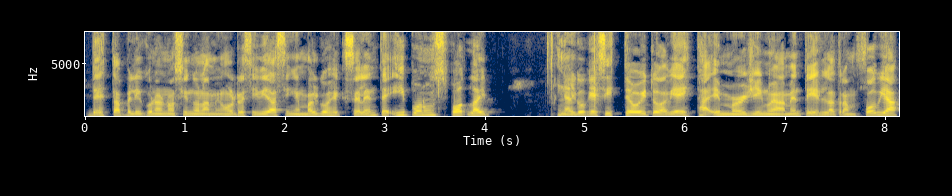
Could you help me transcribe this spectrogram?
de esta película no siendo la mejor recibida, sin embargo es excelente y pone un spotlight en algo que existe hoy todavía y está emerging nuevamente y es la transfobia.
